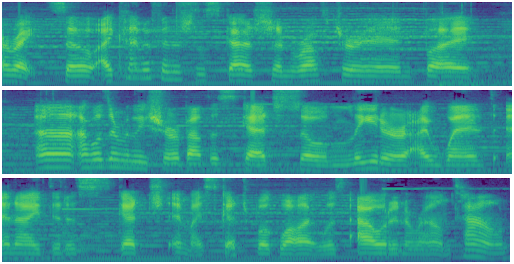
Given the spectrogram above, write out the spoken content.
Alright, so I kind of finished the sketch and roughed her in, but uh, I wasn't really sure about the sketch, so later I went and I did a sketch in my sketchbook while I was out and around town,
